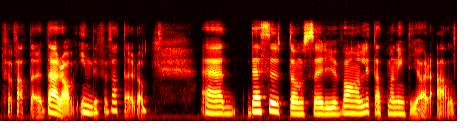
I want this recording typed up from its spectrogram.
författare, därav indieförfattare då. Eh, dessutom så är det ju vanligt att man inte gör allt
